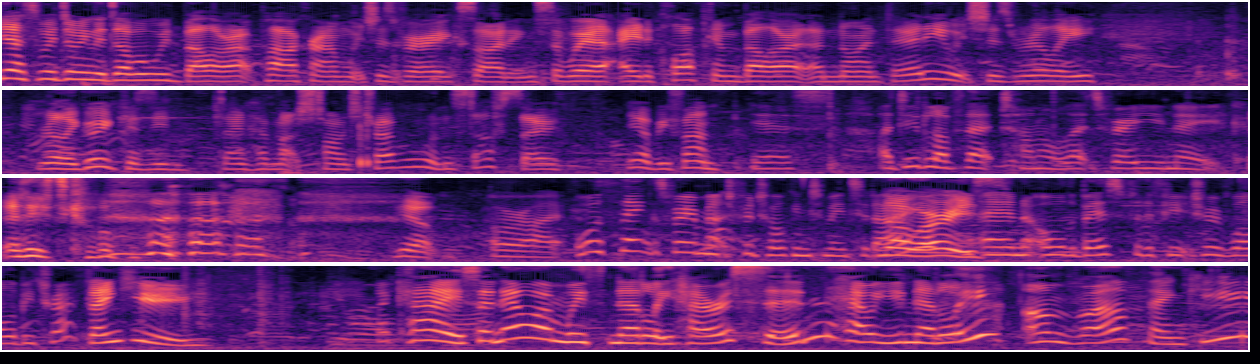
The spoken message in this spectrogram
Yes, we're doing the double with Ballarat Park Run, which is very exciting. So we're at eight o'clock and Ballarat at nine thirty, which is really, really good because you don't have much time to travel and stuff. So yeah, it'll be fun. Yes. I did love that tunnel. That's very unique. It is cool. yep. All right. Well, thanks very much for talking to me today. No worries. And all the best for the future of Wallaby Track. Thank you. Okay, so now I'm with Natalie Harrison. How are you, Natalie? I'm well, thank you.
